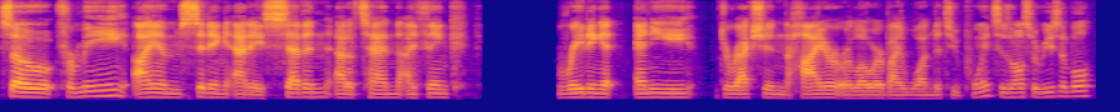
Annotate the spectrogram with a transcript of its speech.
so for me, I am sitting at a seven out of ten. I think rating it any direction higher or lower by one to two points is also reasonable.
